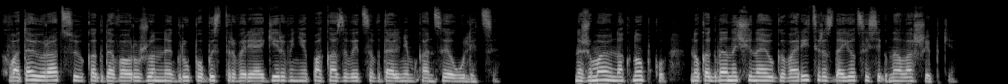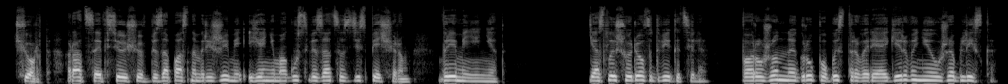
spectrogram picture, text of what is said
Хватаю рацию, когда вооруженная группа быстрого реагирования показывается в дальнем конце улицы. Нажимаю на кнопку, но когда начинаю говорить, раздается сигнал ошибки. Черт, рация все еще в безопасном режиме, и я не могу связаться с диспетчером. Времени нет. Я слышу рев двигателя. Вооруженная группа быстрого реагирования уже близко.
